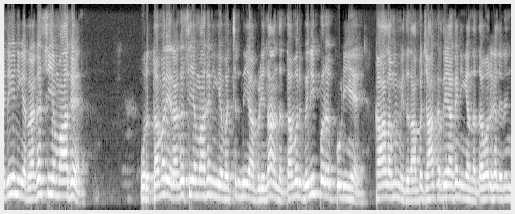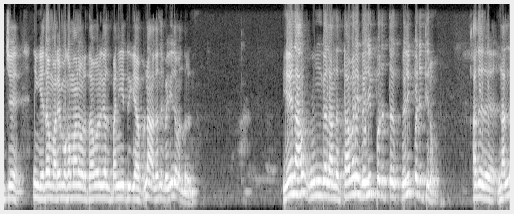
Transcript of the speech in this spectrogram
எதையும் நீங்க ரகசியமாக ஒரு தவறை ரகசியமாக நீங்கள் வச்சுருந்தீங்க அப்படின்னா அந்த தவறு வெளிப்படக்கூடிய காலமும் இதுதான். அப்போ ஜாக்கிரதையாக நீங்கள் அந்த தவறுகள் இருந்துச்சு நீங்கள் ஏதோ மறைமுகமான ஒரு தவறுகள் பண்ணிட்டு இருக்கீங்க அப்படின்னா அது வந்து வெளியில் வந்துடுங்க ஏன்னா உங்கள் அந்த தவறை வெளிப்படுத்த வெளிப்படுத்திடும் அது நல்ல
